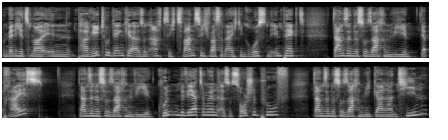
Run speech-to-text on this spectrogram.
Und wenn ich jetzt mal in Pareto denke, also in 80-20, was hat eigentlich den größten Impact, dann sind es so Sachen wie der Preis, dann sind es so Sachen wie Kundenbewertungen, also Social Proof, dann sind es so Sachen wie Garantien,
